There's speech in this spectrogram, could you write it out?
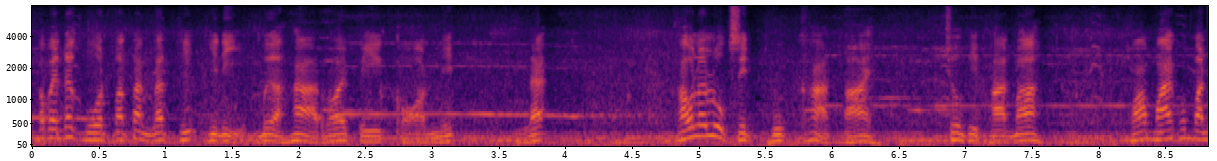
เขาเป็นนักบวชมาตั้งลัทธิที่นี่เมื่อ 500 ปีก่อนนี้และเขาและลูกศิษย์ถูกฆ่าตาย ช่วงที่ผ่านมา ความหมายของมัน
